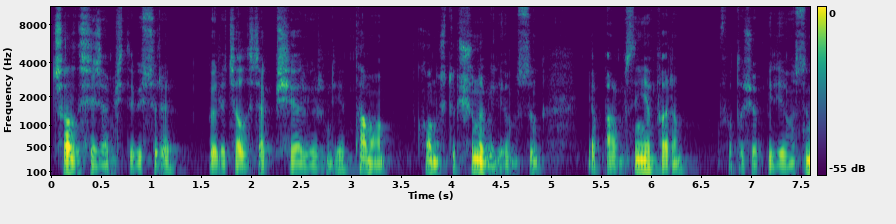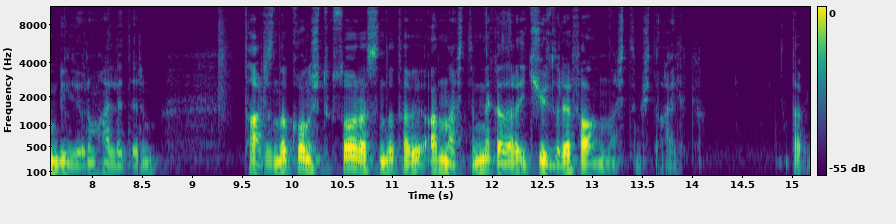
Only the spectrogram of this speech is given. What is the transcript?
Çalışacağım işte bir süre. Böyle çalışacak bir şey arıyorum diye. Tamam konuştuk. Şunu biliyor musun? Yapar mısın? Yaparım. Photoshop biliyor musun? Biliyorum, hallederim. Tarzında konuştuk. Sonrasında tabii anlaştım. Ne kadar? 200 liraya falan anlaştım işte aylık. Tabii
